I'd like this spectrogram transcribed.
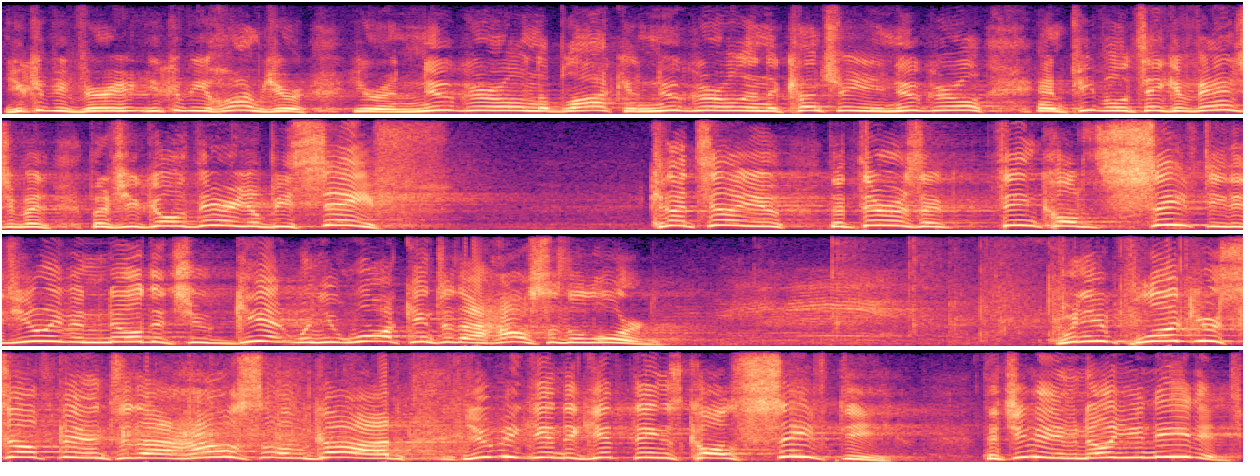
You could be very, you could be harmed. You're, you're a new girl in the block, a new girl in the country, a new girl, and people will take advantage of it. But if you go there, you'll be safe. Can I tell you that there is a thing called safety that you don't even know that you get when you walk into the house of the Lord? When you plug yourself into the house of God, you begin to get things called safety that you didn't even know you needed.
